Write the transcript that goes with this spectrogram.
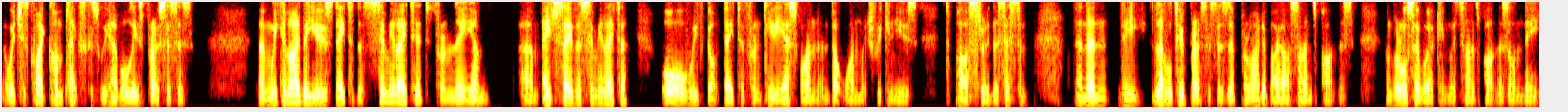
which is quite complex because we have all these processes. And we can either use data that's simulated from the um, um, HSaver simulator, or we've got data from TDS1 and DOT1, which we can use to pass through the system. And then the level two processes are provided by our science partners. And we're also working with science partners on the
